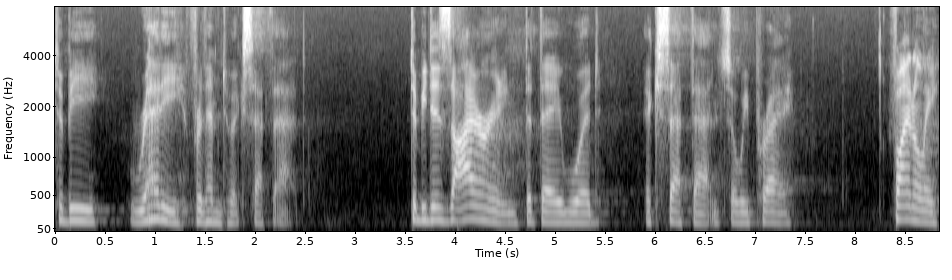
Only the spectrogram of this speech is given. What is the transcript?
to be ready for them to accept that, to be desiring that they would accept that. And so we pray. Finally,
